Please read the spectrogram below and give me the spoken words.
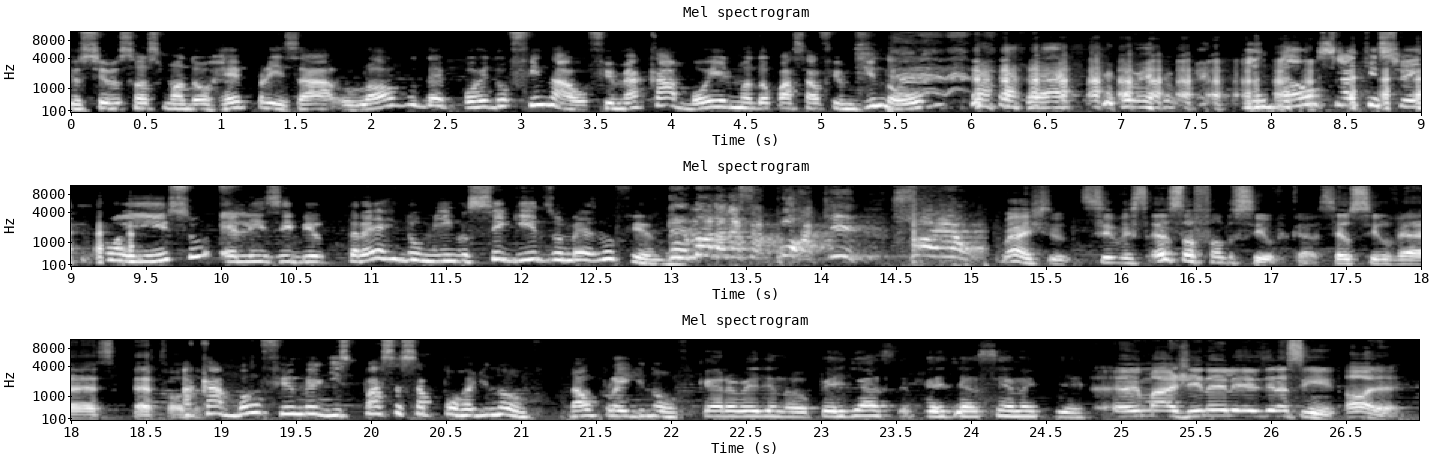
que o Silvio Santos mandou reprisar logo depois do final. O filme acabou e ele mandou passar o filme de novo. e não satisfeito com isso, ele exibiu três domingos seguidos o mesmo filme. Quem manda nessa porra aqui sou eu! Mas, Silvio, eu sou fã do Silvio, cara. Seu Silvio é, é foda. Acabou o filme, ele disse: passa essa porra de novo. Dá um play de novo. Quero ver de novo. Perdi a, perdi a cena aqui. Eu imagino ele, ele dizendo assim: olha.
